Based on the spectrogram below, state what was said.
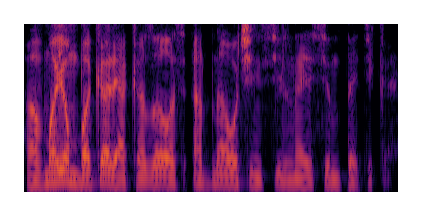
а в моем бокале оказалась одна очень сильная синтетика.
